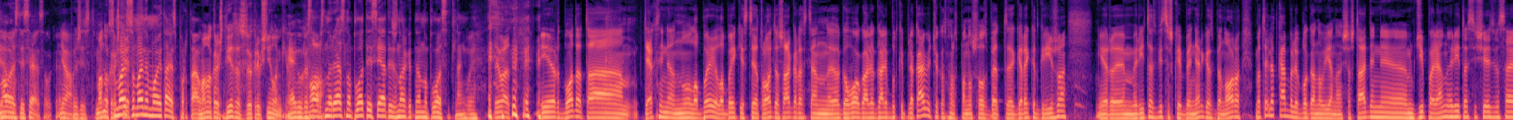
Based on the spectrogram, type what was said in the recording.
Naujas teisėjas, LK. Ja. Pažįstu. Mano kraštietis. Su manimo į tą sportavą. Mano kraštietis su krepšinį lankė. Jeigu kas nors norės nuploti teisėją, tai žinokit, nenuplosit lengvai. tai va, ir duoda tą techninę, nu labai, labai keistai atrodė Žagaras, ten galvoju, gali, gali būti kaip Lekavičius, kas nors panašaus, bet gerai, kad grįžo ir rytas visiškai be energijos, be noro, bet tai lietkabelį bloga naujiena. Šeštadienį Jeep arenų rytas išėjęs visai,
